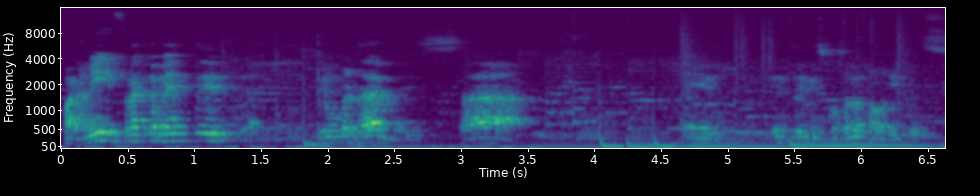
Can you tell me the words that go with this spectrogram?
para mí, francamente, la ¿verdad? Está eh, entre mis consolas favoritas.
